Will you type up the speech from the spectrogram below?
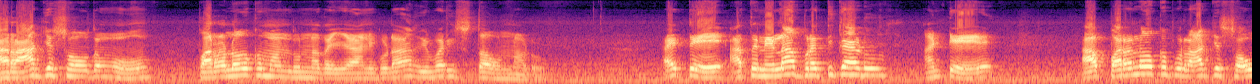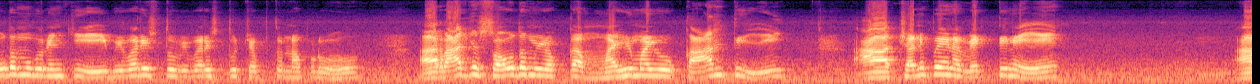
ఆ రాజ్యసౌధము పరలోకమందున్నదయ్యా అని కూడా వివరిస్తూ ఉన్నాడు. అయితే అతను ఎలా బ్రతికాడు అంటే ఆ పరలోకపు రాజ్య సౌధము గురించి వివరిస్తూ వివరిస్తూ చెప్తున్నప్పుడు ఆ రాజ్య సౌధం యొక్క మహిమయు కాంతి ఆ చనిపోయిన వ్యక్తిని ఆ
